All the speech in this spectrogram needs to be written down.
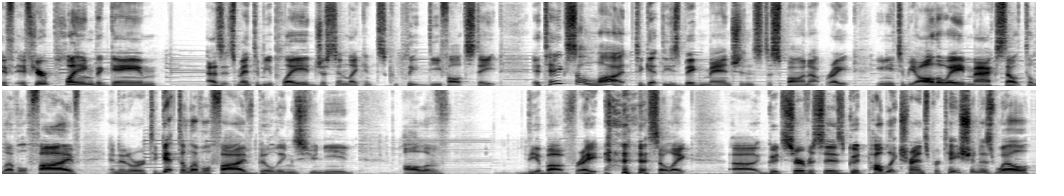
if, if you're playing the game as it's meant to be played, just in like its complete default state, it takes a lot to get these big mansions to spawn up, right? You need to be all the way maxed out to level 5, and in order to get to level 5 buildings, you need all of the above, right? so like uh, good services, good public transportation as well.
